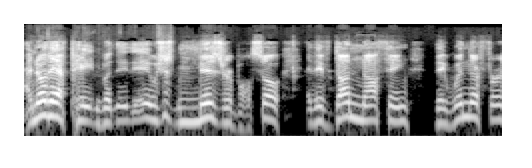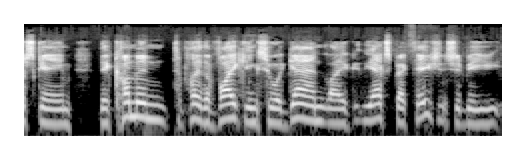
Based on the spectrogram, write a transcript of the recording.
I know they have Payton, but it, it was just miserable. So so they've done nothing. They win their first game. They come in to play the Vikings, who again, like the expectation should be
